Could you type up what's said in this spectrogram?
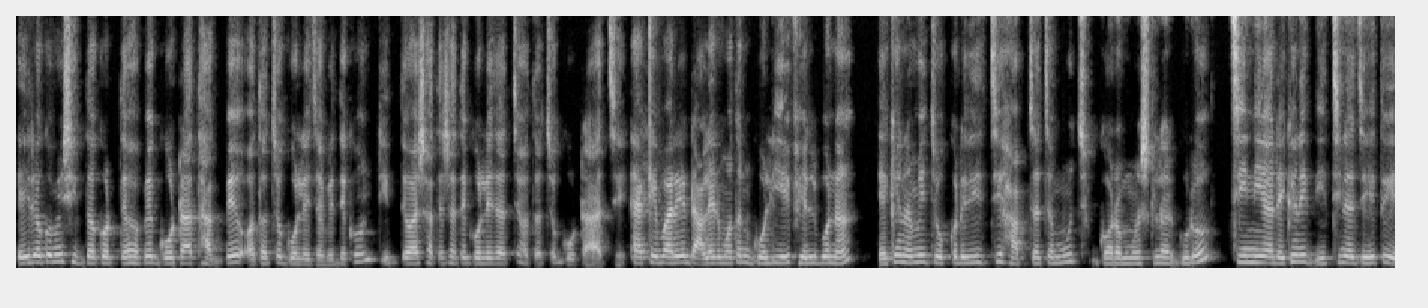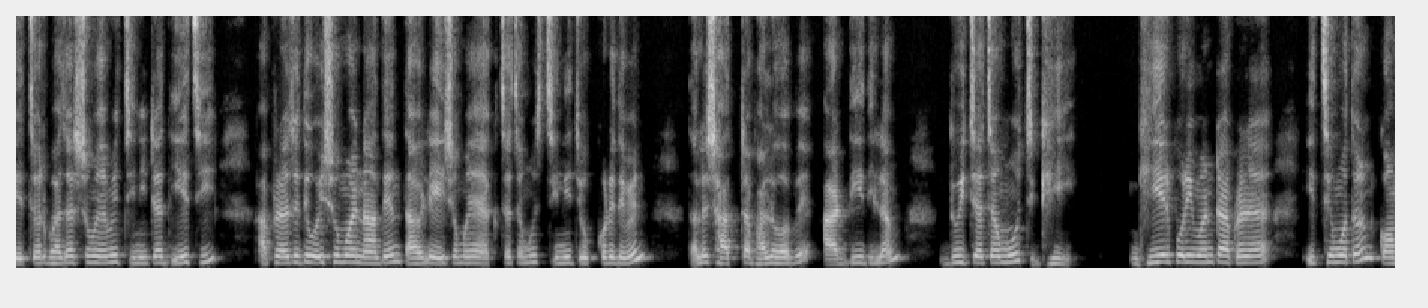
এইরকমই সিদ্ধ করতে হবে। গোটা থাকবে, অথচ গলে যাবে। দেখুন, টিপ দেওয়ার সাথে সাথে গলে যাচ্ছে, অথচ গোটা আছে। একেবারে ডালের মতন গলিয়ে ফেলব না। এখানে আমি যোগ করে দিচ্ছি হাফ চা চামচ গরম মশলার গুঁড়ো, চিনি, আর এখানে দিচ্ছি না যেহেতু এঁচড় ভাজার সময় আমি চিনিটা দিয়েছি। আপনারা যদি ওই সময় না দেন, তাহলে এই সময় এক চা চামচ চিনি যোগ করে দেবেন, তাহলে স্বাদটা ভালো হবে। আর দিয়ে দিলাম দুই চা চামচ ঘি। ঘিয়ের পরিমাণটা আপনারা ইচ্ছে মতন কম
